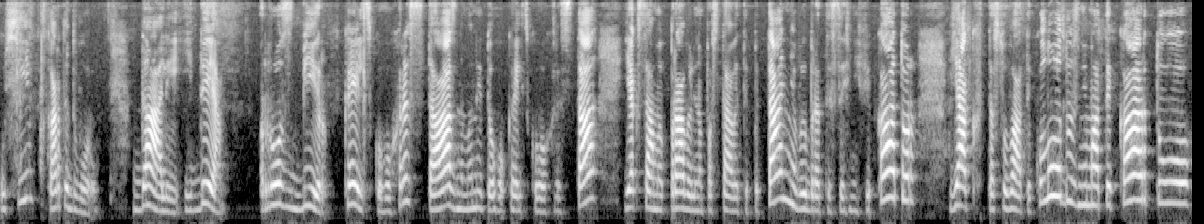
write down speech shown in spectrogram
усі карти двору. Далі йде розбір кельтського хреста, знаменитого кельтського хреста, як саме правильно поставити питання, вибрати сигніфікатор, як тасувати колоду, знімати карту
